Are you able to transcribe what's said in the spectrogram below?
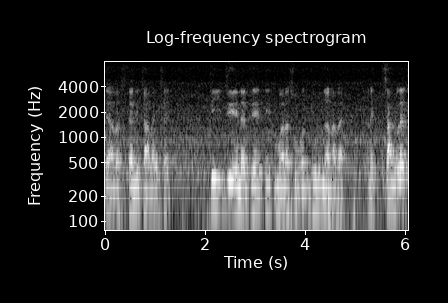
त्या रस्त्याने चालायचं आहे ती जी एनर्जी आहे ती तुम्हाला सोबत घेऊन जाणार आहे आणि चांगल्याच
